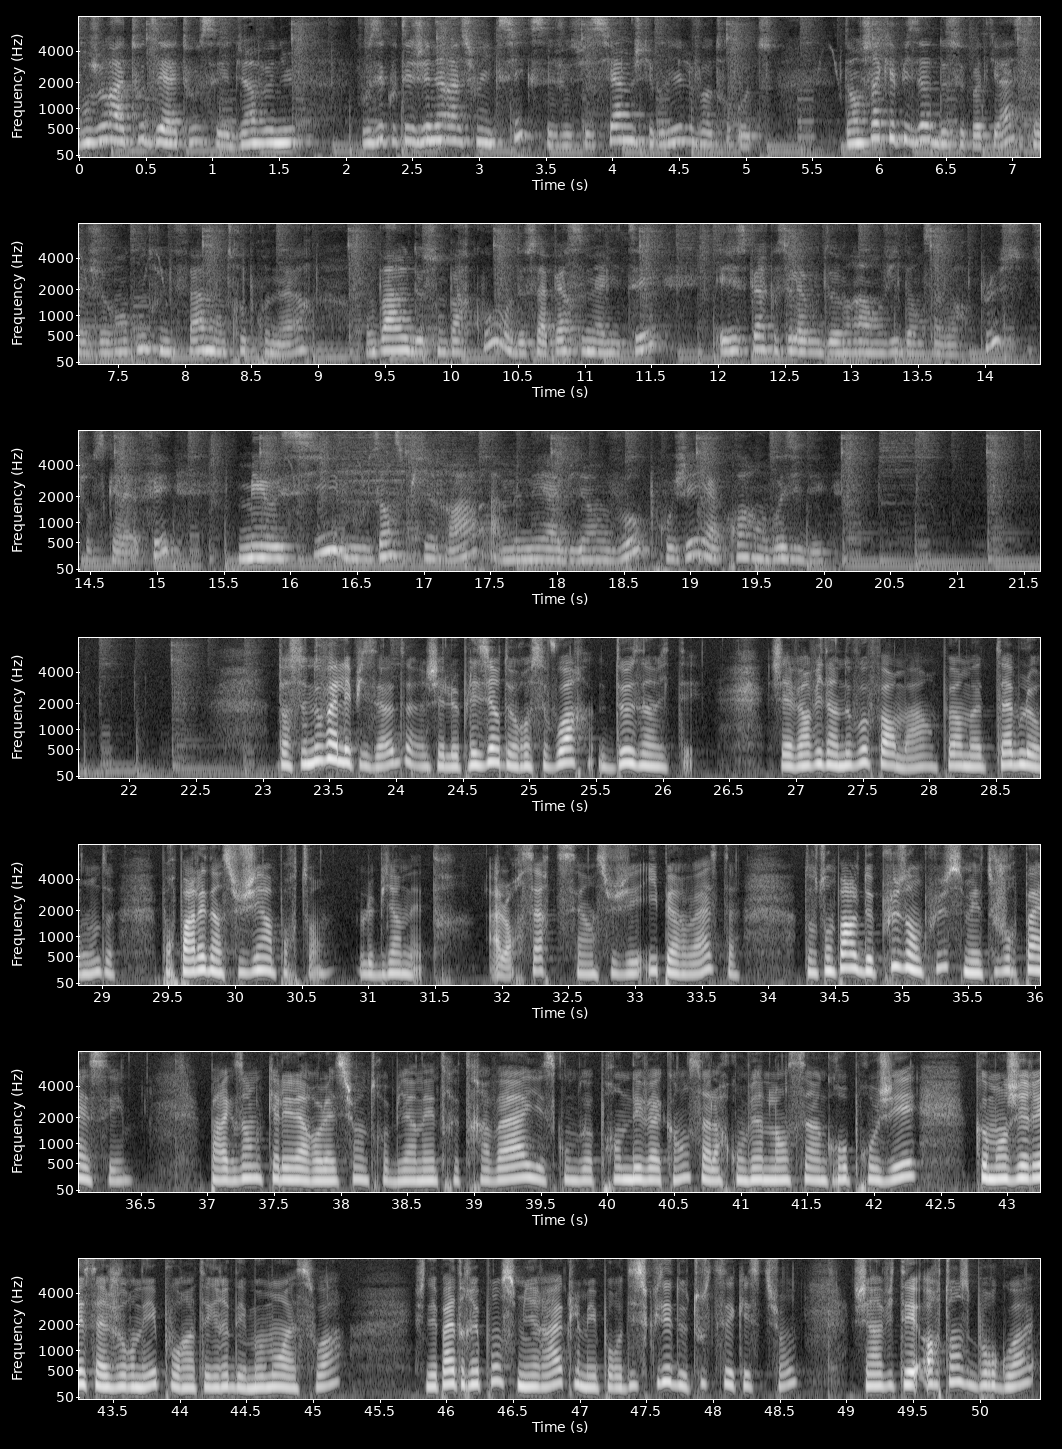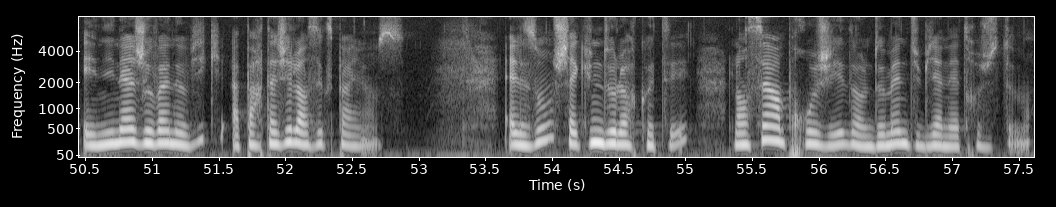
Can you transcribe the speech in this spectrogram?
Bonjour à toutes et à tous et bienvenue. Vous écoutez Génération XX je suis Siam Chibril, votre hôte. Dans chaque épisode de ce podcast, je rencontre une femme entrepreneur. On parle de son parcours, de sa personnalité et j'espère que cela vous donnera envie d'en savoir plus sur ce qu'elle a fait, mais aussi vous inspirera à mener à bien vos projets et à croire en vos idées. Dans ce nouvel épisode, j'ai le plaisir de recevoir deux invités. J'avais envie d'un nouveau format, un peu en mode table ronde, pour parler d'un sujet important, le bien-être. Alors certes, c'est un sujet hyper vaste, dont on parle de plus en plus, mais toujours pas assez. Par exemple, quelle est la relation entre bien-être et travail? Est-ce qu'on doit prendre des vacances alors qu'on vient de lancer un gros projet? Comment gérer sa journée pour intégrer des moments à soi? Je n'ai pas de réponse miracle, mais pour discuter de toutes ces questions, j'ai invité Hortense Bourgois et Nina Jovanovic à partager leurs expériences. Elles ont, chacune de leur côté, lancé un projet dans le domaine du bien-être justement.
